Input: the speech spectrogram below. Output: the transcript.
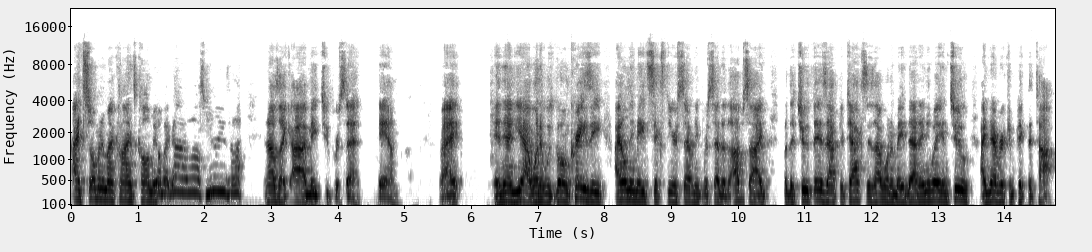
I had so many of my clients calling me, "Oh my God, I lost millions!" And I was like, ah, "I made two percent. Damn, right?" And then, yeah, when it was going crazy, I only made 60 or 70% of the upside. But the truth is, after taxes, I would have made that anyway. And two, I never can pick the top,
